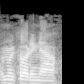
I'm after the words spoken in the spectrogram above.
I'm recording now.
